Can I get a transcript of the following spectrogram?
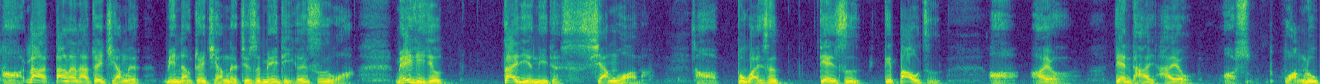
好，那当然他最强的，民党最强的就是媒体跟司法，媒体就带领你的想法嘛，啊，不管是电视、的报纸，啊，还有电台，还有啊网络，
